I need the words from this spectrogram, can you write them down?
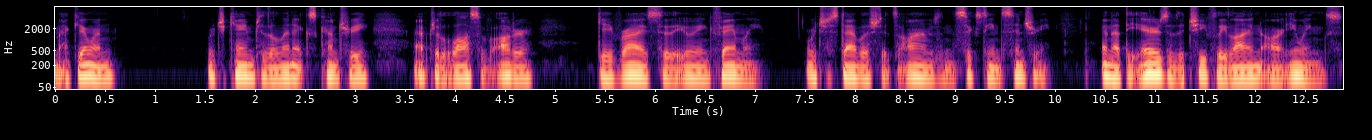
MacEwen, which came to the Lennox country after the loss of Otter, gave rise to the Ewing family, which established its arms in the 16th century, and that the heirs of the chiefly line are Ewings.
